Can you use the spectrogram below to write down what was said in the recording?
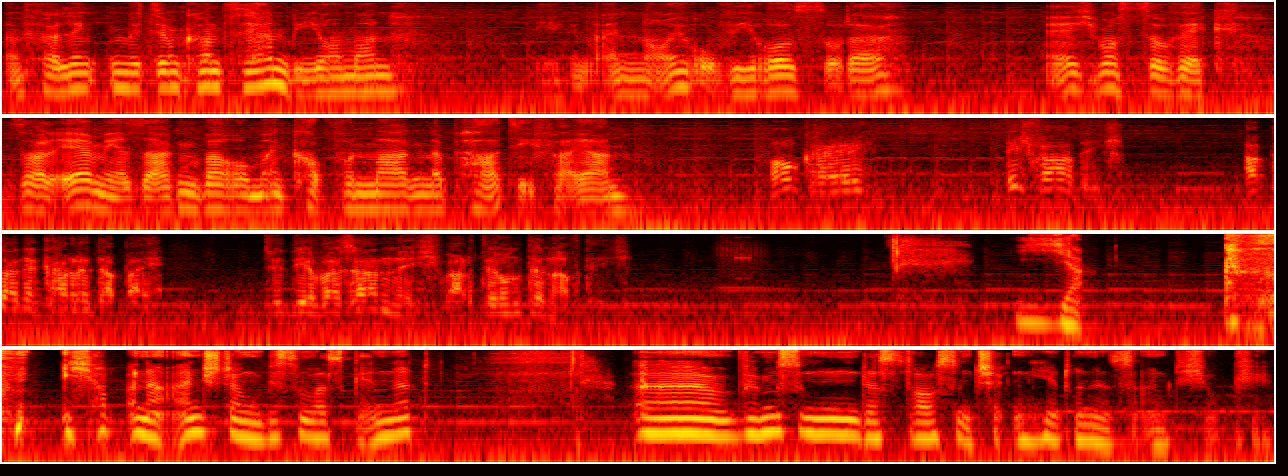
Einen Verlinkten mit dem Konzern Biomon. Irgendein Neurovirus oder... Ich muss so weg. Soll er mir sagen, warum mein Kopf und Magen eine Party feiern? Okay. Ich fahr dich. Hab deine Karre dabei. Zieh dir was an, ich warte unten auf dich. Ja. Ich habe an der Einstellung ein bisschen was geändert. Äh, wir müssen das draußen checken. Hier drin ist eigentlich okay.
